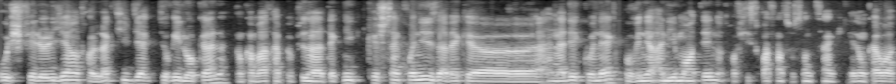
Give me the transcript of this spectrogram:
où je fais le lien entre l'Active Directory local, donc on va être un peu plus dans la technique, que je synchronise avec euh, un AD Connect pour venir alimenter notre Office 365 et donc avoir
